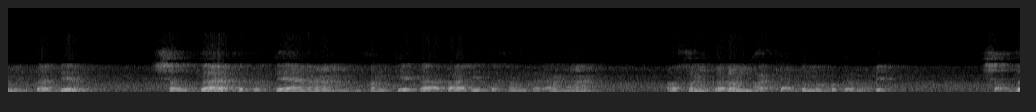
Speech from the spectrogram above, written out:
निष्पाद्य शब्दार्थ प्रत्ययान संकेत आपादित संकराण असंकरम आख्यातुम उपक्रमते। शब्द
